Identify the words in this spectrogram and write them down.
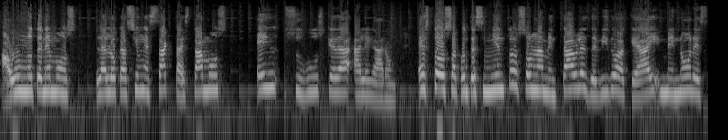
Aún no tenemos la locación exacta, estamos en su búsqueda, alegaron. Estos acontecimientos son lamentables debido a que hay menores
